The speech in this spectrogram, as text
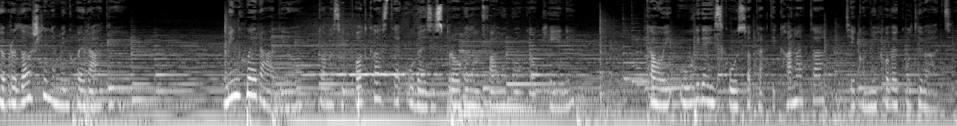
Dobrodošli na Minghui Radio. Minghui Radio donosi podcaste u vezi s progledom Falun Gonga u Kini, kao i uvide iskustva praktikanata tijekom njihove kultivacije.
